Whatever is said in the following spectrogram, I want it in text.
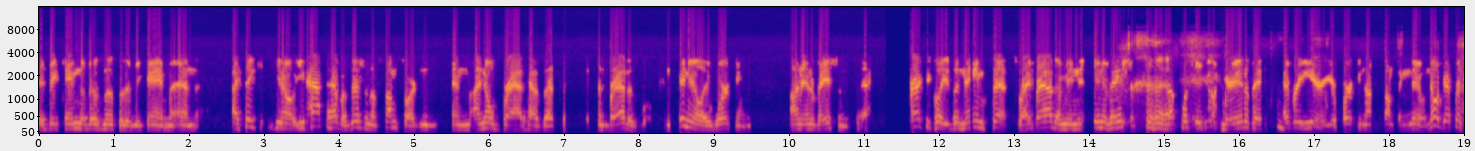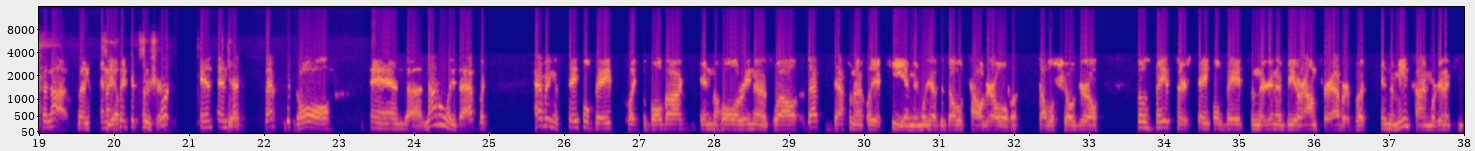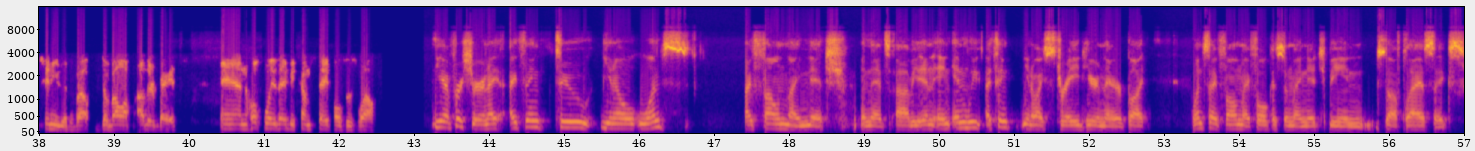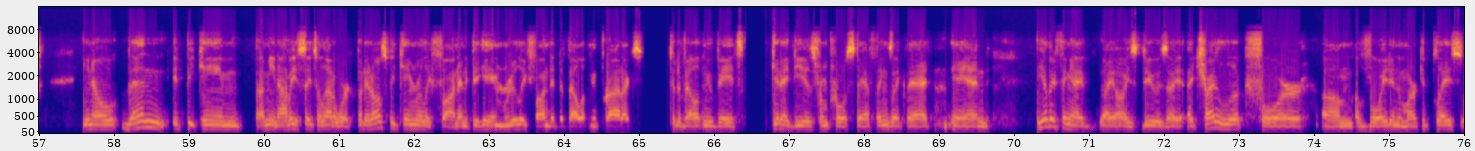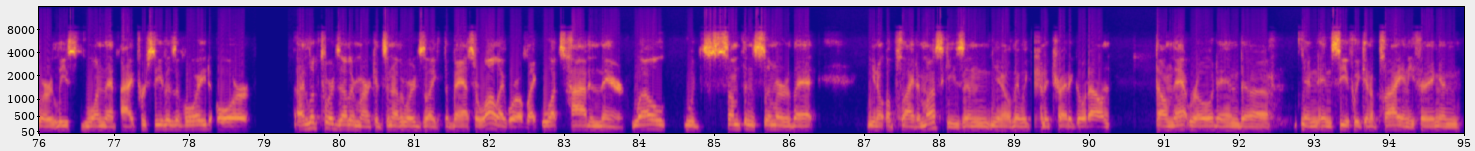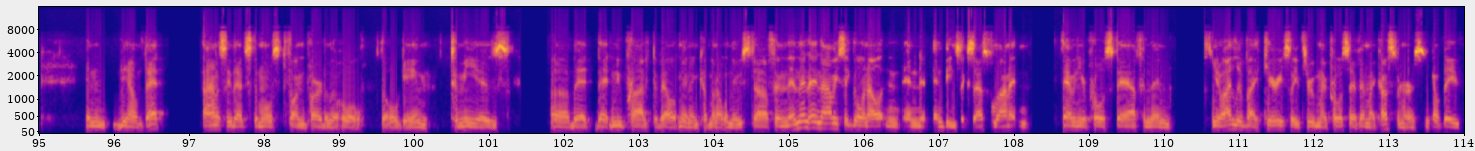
it became the business that it became, and I think you know you have to have a vision of some sort, and and I know Brad has that, and Brad is continually working on innovations. Practically, the name fits, right, Brad? I mean, innovation. That's what you're doing. You're innovating every year. You're working on something new. No different than us, and and Yep, I think it's for sure. important. And and Yep. that's that's the goal. And uh, not only that, but having a staple bait like the Bull Dawg in the whole arena as well. That's definitely a key. I mean, we have the double cowgirl, double showgirl. Those baits are staple baits, and they're going to be around forever. But in the meantime, we're going to continue to develop develop other baits, and hopefully they become staples as well. Yeah, for sure. And I, I think too, you know, once I found my niche, and that's obvious, and, and, and we, I think, you know, I strayed here and there, but once I found my focus and my niche being soft plastics, you know, then it became, I mean, obviously it's a lot of work, but it also became really fun. And it became really fun to develop new products, to develop new baits, get ideas from pro staff, things like that. And the other thing I, I always do is I, I try to look for um, a void in the marketplace, or at least one that I perceive as a void, or I look towards other markets. In other words, like the bass or walleye world, like what's hot in there? Well, would something similar that, you know, apply to muskies? And, you know, then we kind of try to go down down that road and uh, and and see if we can apply anything. And and you know that honestly, that's the most fun part of the whole the whole game to me is uh, that that new product development and coming out with new stuff, and and then and obviously going out and and and being successful on it, and having your pro staff, and then you know I live vicariously through my pro staff and my customers. You know they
